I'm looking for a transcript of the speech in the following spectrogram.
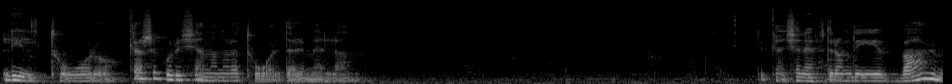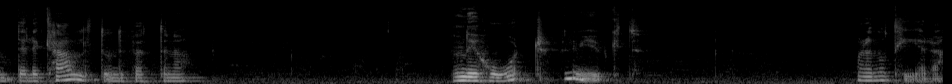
lilltår och kanske går det att känna några tår däremellan. Du kan känna efter om det är varmt eller kallt under fötterna. Om det är hårt eller mjukt. Bara notera.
